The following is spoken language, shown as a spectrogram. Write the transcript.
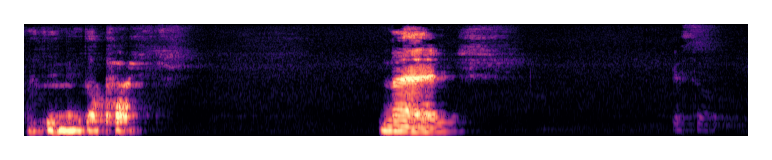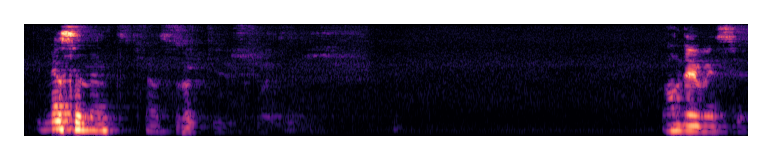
completamente opostos. Mas eu sou imensamente defensor que as coisas não devem ser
